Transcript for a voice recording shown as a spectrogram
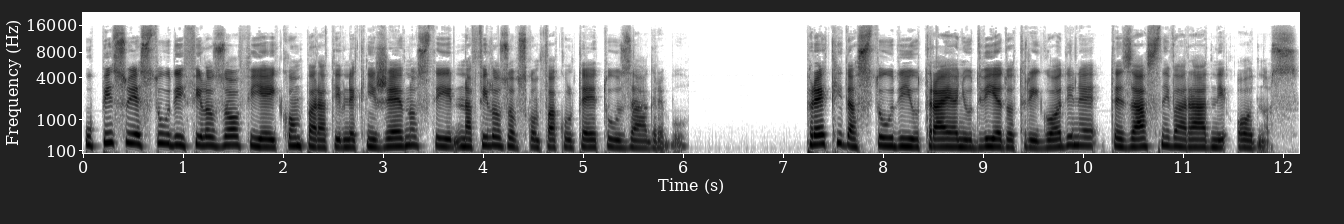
Upisuje studij filozofije i komparativne književnosti na Filozofskom fakultetu u Zagrebu. Prekida studij u trajanju dvije do tri godine te zasniva radni odnos.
